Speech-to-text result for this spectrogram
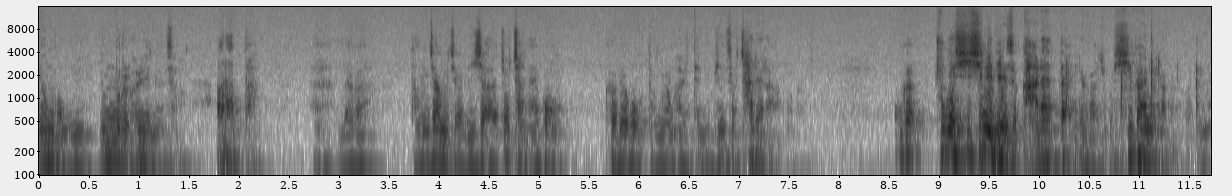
영공이 눈물을 흘리면서 알았다. 예, 내가 당장 저 미자 쫓아내고 급의곡 등용할 테니 빈소 차려라. 그러니까 죽어 시신에 대해서 간했다 이래가지고 시간이라 그러거든요.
